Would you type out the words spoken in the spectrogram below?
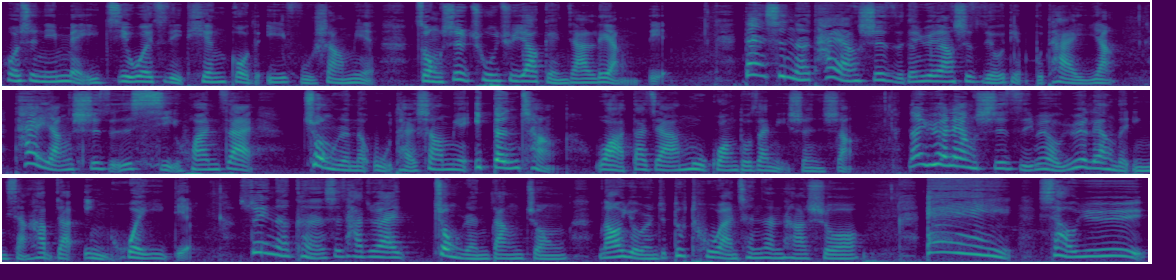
或者是你每一季为自己添购的衣服上面，总是出去要给人家亮点。但是呢，太阳狮子跟月亮狮子有点不太一样。太阳狮子是喜欢在众人的舞台上面一登场，哇，大家目光都在你身上。那月亮狮子因为有月亮的影响，它比较隐晦一点，所以呢，可能是他就在众人当中，然后有人就都突然称赞他说：“哎、小鱼，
